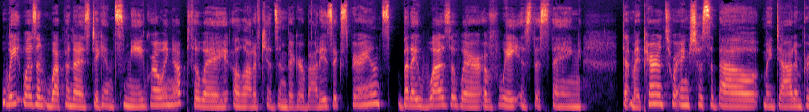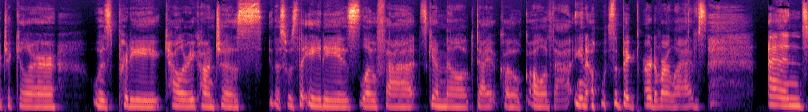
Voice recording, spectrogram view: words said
weight wasn't weaponized against me growing up the way a lot of kids in bigger bodies experience. But I was aware of weight as this thing that my parents were anxious about. My dad, in particular, was pretty calorie conscious. This was the 80s, low fat, skim milk, Diet Coke, all of that, you know, was a big part of our lives. And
